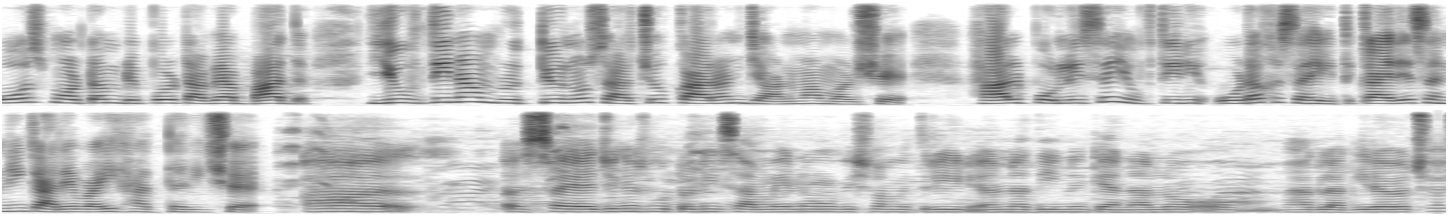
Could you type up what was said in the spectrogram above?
પોસ્ટમોર્ટમ રિપોર્ટ આવ્યા બાદ યુવતીના મૃત્યુનું સાચું કારણ જાણવા મળશે. હાલ પોલીસે યુવતીની ઓળખ સહિત કાયદેસરની કાર્યવાહી હાથ ધરી છે. આ સયાજીગંજ હોટલની સામેનો વિશ્વામિત્રી નદીને કેનાલનો ભાગ લાગી રહ્યો છે.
